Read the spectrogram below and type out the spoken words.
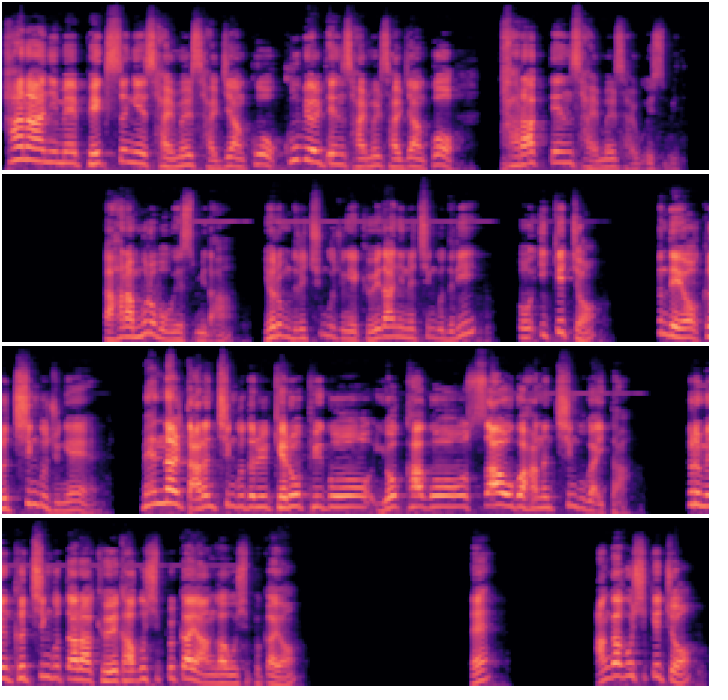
하나님의 백성의 삶을 살지 않고, 구별된 삶을 살지 않고, 타락된 삶을 살고 있습니다. 자, 하나 물어보겠습니다. 여러분들의 친구 중에 교회 다니는 친구들이 또 있겠죠? 근데요, 그 친구 중에 맨날 다른 친구들을 괴롭히고, 욕하고, 싸우고 하는 친구가 있다. 그러면 그 친구 따라 교회 가고 싶을까요? 안 가고 싶을까요? 네? 안 가고 싶겠죠?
